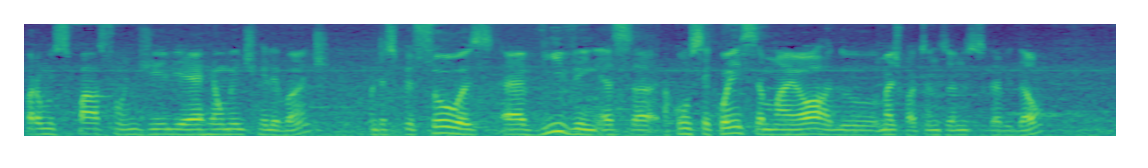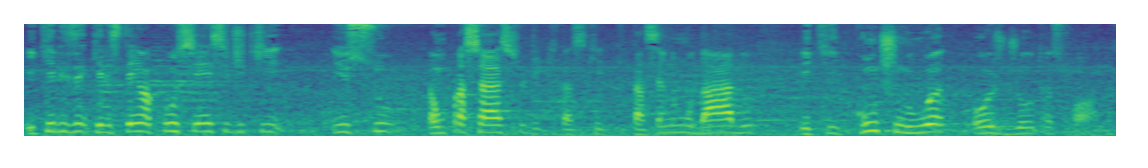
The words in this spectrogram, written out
para um espaço onde ele é realmente relevante, onde as pessoas é, vivem essa a consequência maior do mais de 400 anos de escravidão e que eles, que eles tenham a consciência de que isso é um processo, de que está tá sendo mudado e que continua hoje de outras formas.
